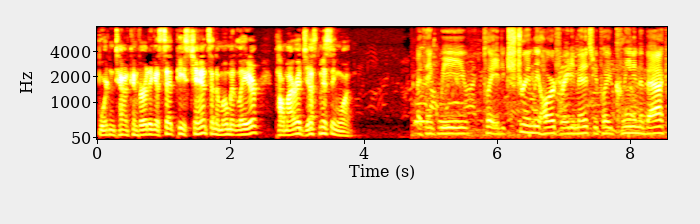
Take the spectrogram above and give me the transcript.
Bordentown converting a set piece chance, and a moment later, Palmyra just missing one. I think we played extremely hard for 80 minutes. We played clean in the back,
